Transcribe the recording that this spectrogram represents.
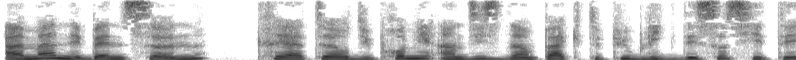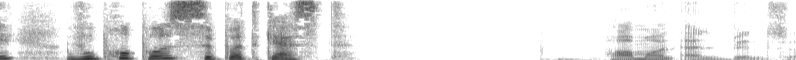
Haman et Benson, créateurs du premier indice d'impact public des sociétés, vous proposent ce podcast. Haman and Benson.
